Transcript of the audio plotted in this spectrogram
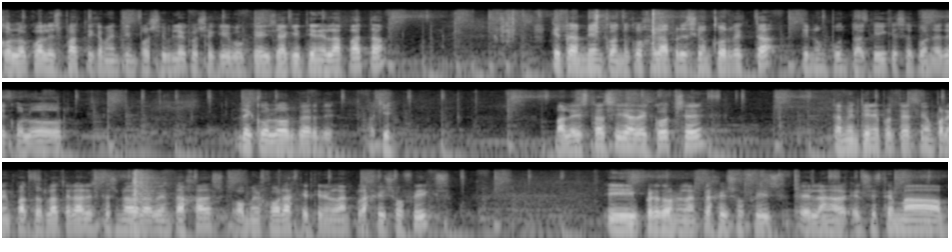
con lo cual es prácticamente imposible que os equivoquéis. Y aquí tiene la pata, que también cuando coge la presión correcta tiene un punto aquí que se pone de color, de color verde, aquí. Vale, esta silla de coche también tiene protección para impactos laterales, que es una de las ventajas o mejoras que tiene el anclaje ISOFIX, y perdón, el anclaje ISOFIX, el, sistema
